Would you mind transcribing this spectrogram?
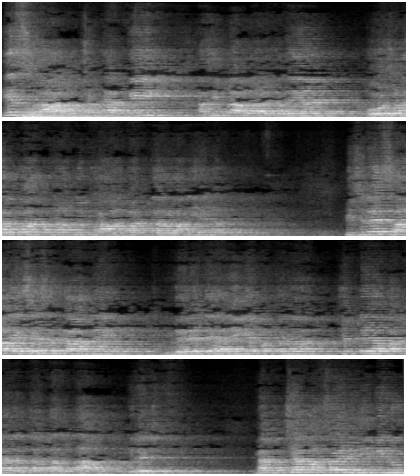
ਇਹ ਸਵਾਲ ਪੁੱਛਣ ਕਰਕੇ ਅਸੀਂ ਭਾਵ ਲੜਕਦੇ ਆਂ ਹੋਰ ਸਾਡਾ ਭਾਰਤ ਨਾਲ ਕੋਈ ਖਾਲ ਵਰਤਣ ਵਾਲਾ ਹੈਗਾ ਪਿਛਲੇ ਸਾਲ ਇਸੇ ਸਰਕਾਰ ਨੇ ਮੇਰੇ ਤੇ ਹਰੀਕੇ ਪੱਤਰ ਚਿੱਟੇ ਦਾ ਪੱਤਰ ਦਿੱਤਾ ਤਰਨਤਾਰਨ ਜ਼ਿਲ੍ਹੇ ਮੈਂ ਪੁੱਛਿਆ ਪਰਸੋਂ ਡੀਜੀਪੀ ਨੂੰ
